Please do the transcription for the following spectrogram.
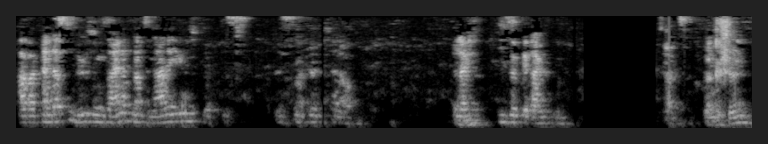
Aber kann das die Lösung sein auf nationaler Ebene? Ich glaube, das, das ist natürlich dann auch vielleicht diese Gedanken. Dankeschön.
